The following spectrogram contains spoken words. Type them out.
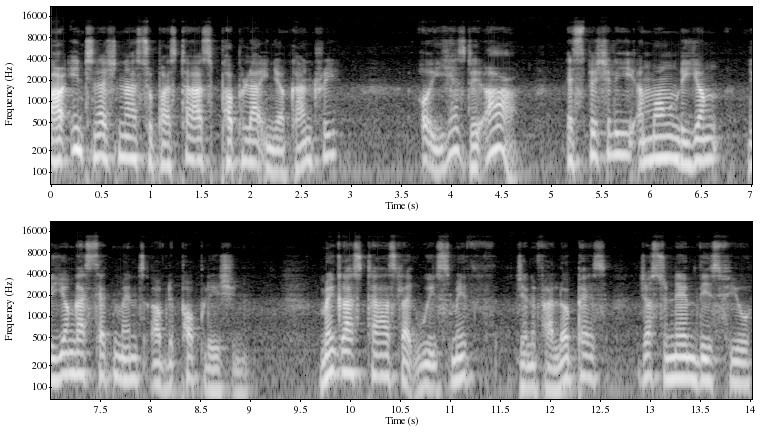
Are international superstars popular in your country? Oh, yes, they are, especially among the young the younger segment of the population. Megastars like Will Smith, Jennifer Lopez, just to name these few,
